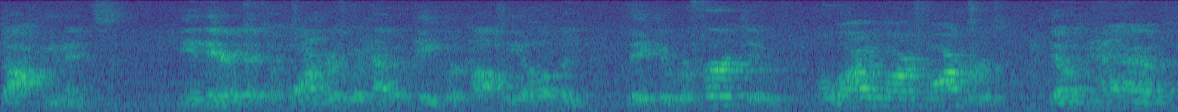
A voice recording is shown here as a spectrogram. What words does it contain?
documents in there that the farmers would have a paper copy of and they could refer to. A lot of our farmers don't have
